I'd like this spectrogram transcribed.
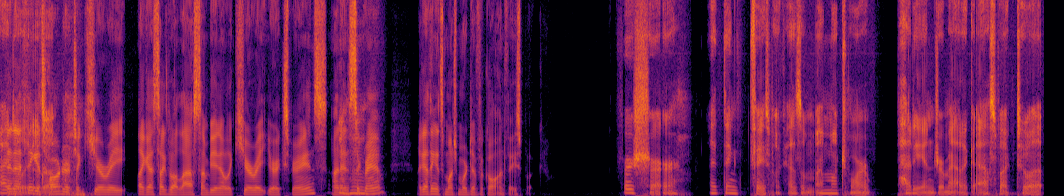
I and I think it's it. harder to curate, like I talked about last time, being able to curate your experience on Mhm. Instagram. Like I think it's much more difficult on Facebook. For sure. I think Facebook has a, a much more petty and dramatic aspect to it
